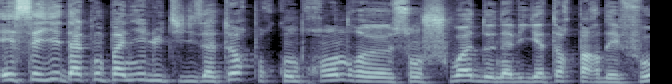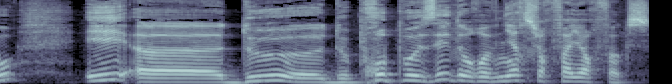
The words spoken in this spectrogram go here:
essayer d'accompagner l'utilisateur pour comprendre euh, son choix de navigateur par défaut et de, proposer de revenir sur Firefox.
